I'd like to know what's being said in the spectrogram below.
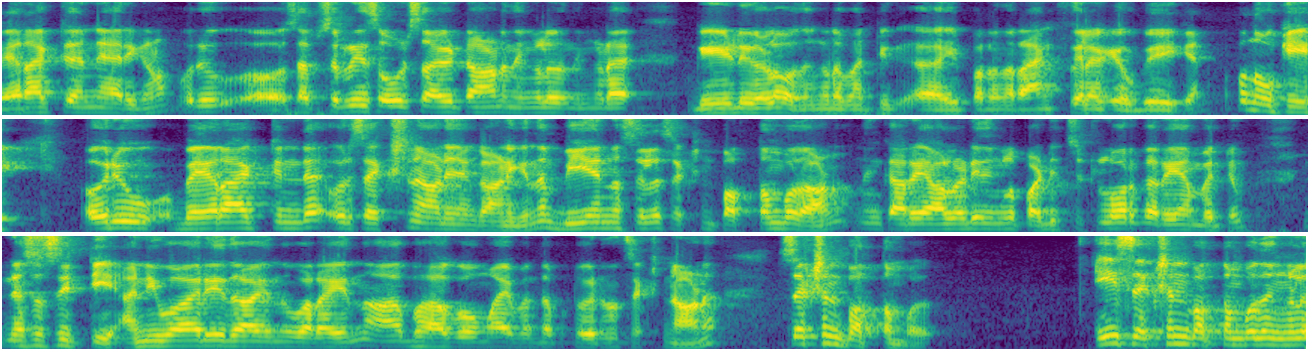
വേറെ ആക്ട് തന്നെ ആയിരിക്കണം. ഒരു സബ്സിഡറി സോഴ്സ് ആയിട്ടാണ് നിങ്ങൾ നിങ്ങളുടെ ഗൈഡുകളോ നിങ്ങളുടെ മറ്റ് ഈ പറയുന്ന റാങ്ക് ഫീലൊക്കെ ഉപയോഗിക്കാൻ. അപ്പോൾ നോക്കി ഒരു ബെയർ ആക്ടിന്റെ ഒരു സെക്ഷനാണ് ഞാൻ കാണിക്കുന്നത്. ബി എൻ എസിലെ സെക്ഷൻ പത്തൊമ്പതാണ്. നിങ്ങൾക്ക് അറിയാം ആൾറെഡി നിങ്ങൾ പഠിച്ചിട്ടുള്ളവർക്ക് അറിയാൻ പറ്റും. നെസസിറ്റി അനിവാര്യത എന്ന് പറയുന്ന ആ ഭാഗവുമായി ബന്ധപ്പെട്ട് വരുന്ന സെക്ഷനാണ് സെക്ഷൻ പത്തൊമ്പത്. ഈ സെക്ഷൻ പത്തൊമ്പത് നിങ്ങൾ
